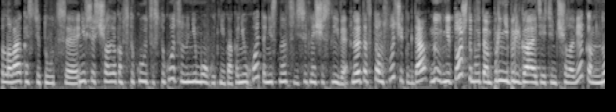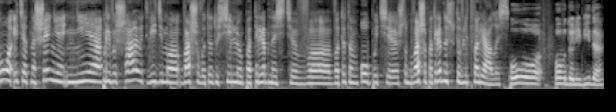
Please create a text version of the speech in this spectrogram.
половая конституция, они все с человеком стыкуются, стыкуются, но не могут никак, они уходят, они становятся действительно счастливее. Но это в том случае, когда, ну, не то, чтобы вы там пренебрегаете этим человеком, но эти отношения не превышают, видимо, вашу вот эту сильную потребность в вот этом опыте, чтобы ваша потребность удовлетворялась. По поводу либидо.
